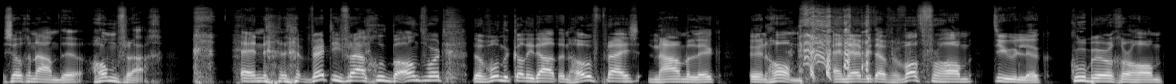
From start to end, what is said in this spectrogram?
zogenaamde hamvraag. En werd die vraag goed beantwoord, dan won de kandidaat een hoofdprijs, namelijk een ham. En dan heb je het over wat voor ham? Tuurlijk, koeburgerham.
